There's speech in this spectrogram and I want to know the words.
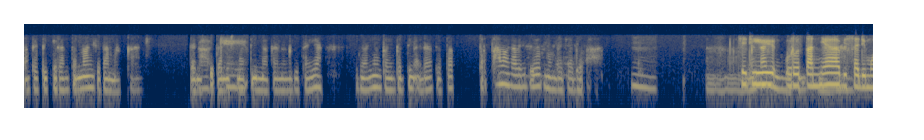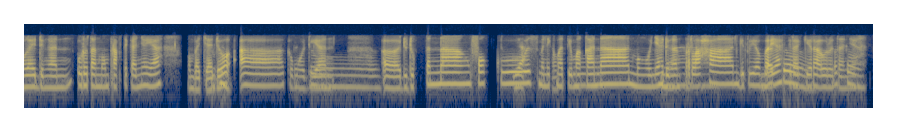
sampai pikiran tenang kita makan. Dan okay. kita nikmati makanan kita ya sebenarnya yang paling penting adalah tetap pertama kali itu membaca doa. Hmm. Nah, Jadi urutannya bisa dimulai dengan urutan mempraktikannya ya, membaca doa, kemudian uh, duduk tenang, fokus, ya, menikmati fokus. makanan, mengunyah ya. dengan perlahan gitu ya Mbak ya, betul. ya, kira-kira urutannya. Betul.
